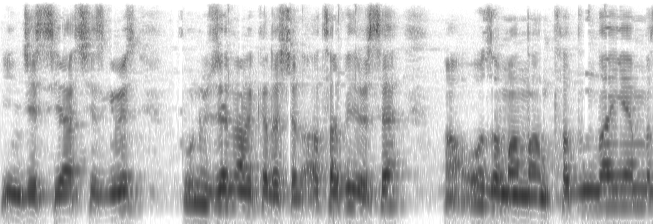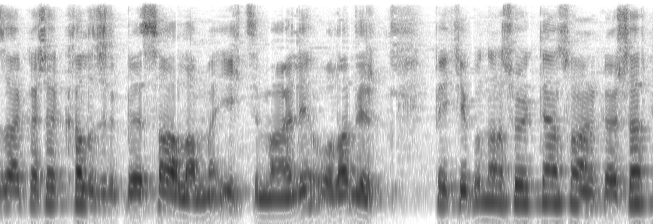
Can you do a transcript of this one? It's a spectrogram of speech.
ince siyah çizgimiz bunun üzerine arkadaşlar atabilirse ha, o zamandan tadından yenmez arkadaşlar kalıcılık ve sağlanma ihtimali olabilir. Peki bunları söyledikten sonra arkadaşlar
